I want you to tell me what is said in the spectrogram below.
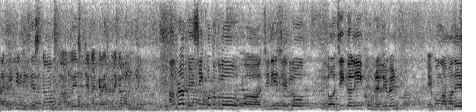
আর কি কি নির্দেশ দেওয়া রয়েছে যেটা গ্যারেজ মালিকরা পালন আমরা বেসিক কতগুলো জিনিস যেগুলো লজিক্যালি খুব রেলিভেন্ট এবং আমাদের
